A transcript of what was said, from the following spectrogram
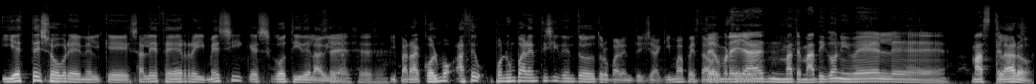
Y este sobre en el que sale CR y Messi, que es GOTI de la Sí, vida. sí, sí. Y para colmo, hace, pone un paréntesis dentro de otro paréntesis. Aquí me ha petado. Este hombre ya es matemático nivel eh, máster. Claro,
